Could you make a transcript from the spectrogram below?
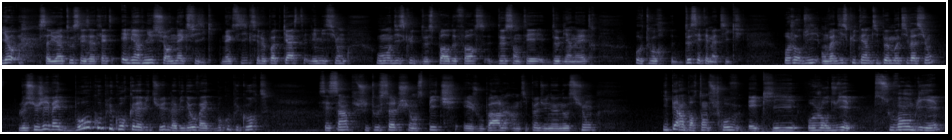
Yo, salut à tous les athlètes et bienvenue sur Next Physique. Next Physique, c'est le podcast, l'émission où on discute de sport de force, de santé, de bien-être autour de ces thématiques. Aujourd'hui, on va discuter un petit peu motivation. Le sujet va être beaucoup plus court que d'habitude, la vidéo va être beaucoup plus courte. C'est simple, je suis tout seul, je suis en speech et je vous parle un petit peu d'une notion hyper importante, je trouve, et qui aujourd'hui est souvent oubliée,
